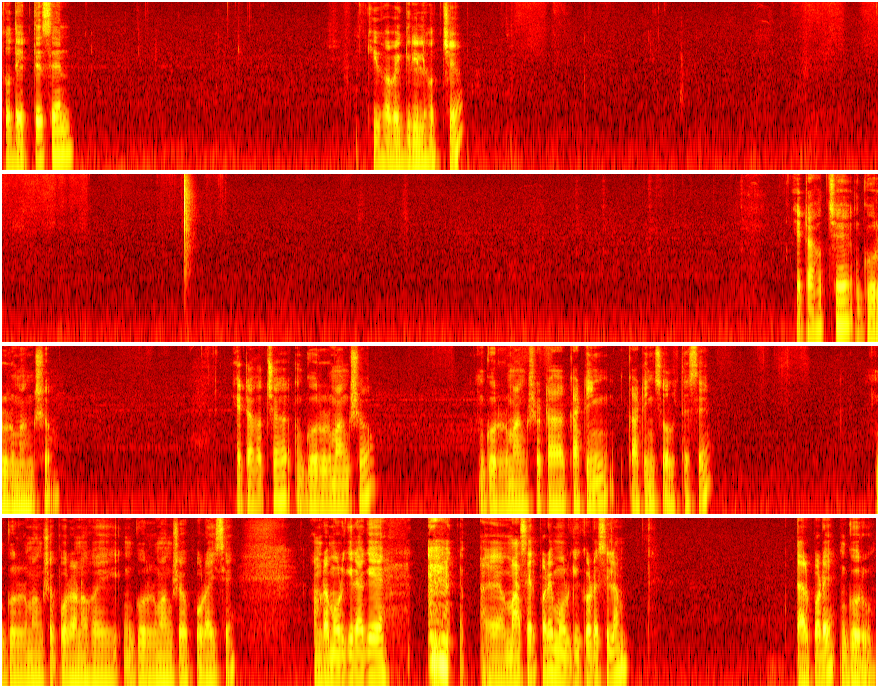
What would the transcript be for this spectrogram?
তো দেখতেছেন কীভাবে গ্রিল হচ্ছে। এটা হচ্ছে গরুর মাংস। এটা হচ্ছে গরুর মাংস। গরুর মাংসটা কাটিং কাটিং চলতেছে। গরুর মাংস পোড়ানো হয়ে, গরুর মাংস পোড়াইছে। আমরা মুরগির আগে মাছের পরে মুরগি করেছিলাম। তারপরে গরু।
